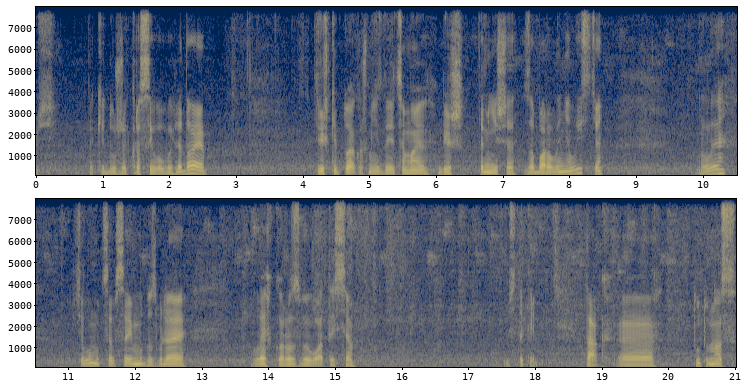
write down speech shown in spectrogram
Ось таки дуже красиво виглядає. Трішки також, мені здається, має більш темніше забарвлення листя. Але в цілому це все йому дозволяє легко розвиватися. Ось таке. Так, е, тут у нас,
